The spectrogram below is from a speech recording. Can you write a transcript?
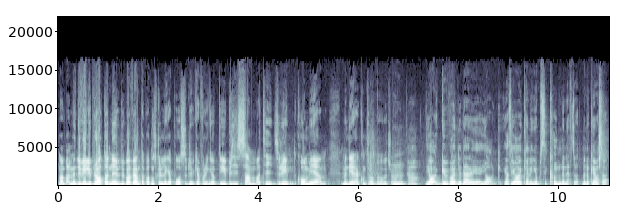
Man bara, men du vill ju prata nu, du bara väntar på att de skulle lägga på så du kan få ringa upp. Det är ju precis samma tidsrymd, kom igen. Men det är det här kontrollbehovet tror jag. Mm. Ja, gud vad det där är jag. Alltså, jag kan ringa upp sekunden efteråt, men då kan jag vara så här,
